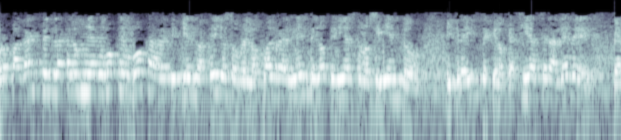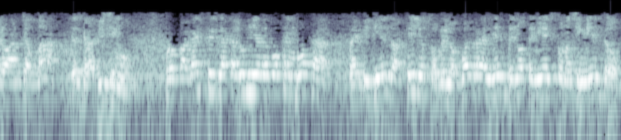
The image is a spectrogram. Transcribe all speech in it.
Propagaste la calumnia de boca en boca, repitiendo aquello sobre lo cual realmente no tenías conocimiento y creíste que lo que hacías era leve, pero ante Allah es gravísimo. Propagasteis la calumnia de boca en boca, repitiendo aquello sobre lo cual realmente no teníais conocimiento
